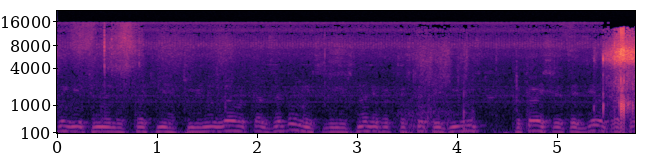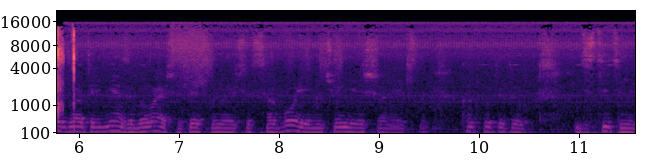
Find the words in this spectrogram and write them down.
Деле надо стать мягким. Иногда вот так задумаешься, думаешь, надо как-то что-то изменить, пытаешься это сделать, проходит два-три дня, забываешь, опять становишься собой и ничего не решается. Как вот это действительно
